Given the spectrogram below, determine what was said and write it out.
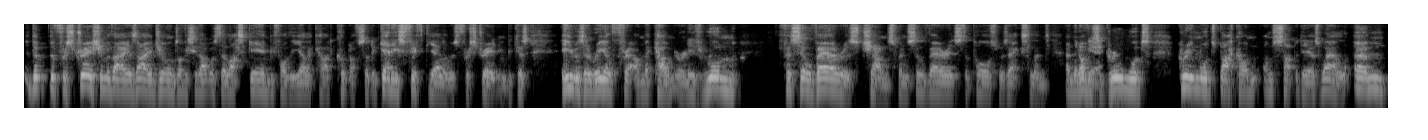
The, the frustration with Isaiah Jones, obviously, that was the last game before the yellow card cut off. So to get his fifth yellow was frustrating because he was a real threat on the counter, and his run for Silvera's chance when Silvera hits the post was excellent. And then obviously yeah. Greenwood's Greenwood's back on on Saturday as well. Um,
